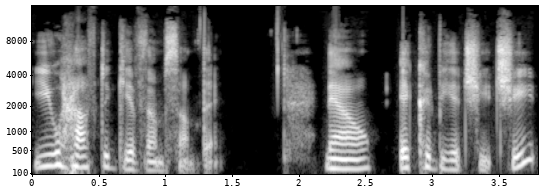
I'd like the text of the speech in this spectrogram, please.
you have to give them something. Now, it could be a cheat sheet.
